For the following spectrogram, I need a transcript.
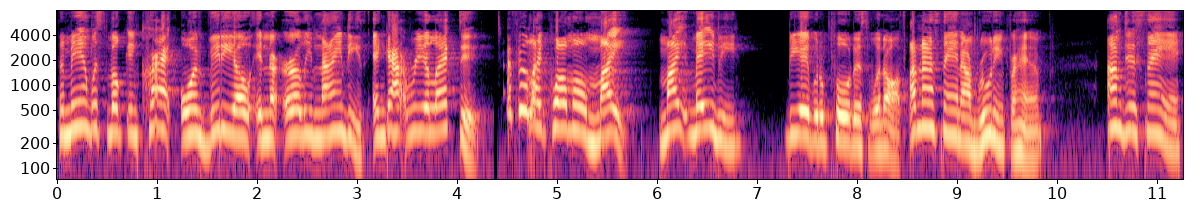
The man was smoking crack on video in the early 90s and got reelected. I feel like Cuomo might, might maybe be able to pull this one off. I'm not saying I'm rooting for him. I'm just saying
